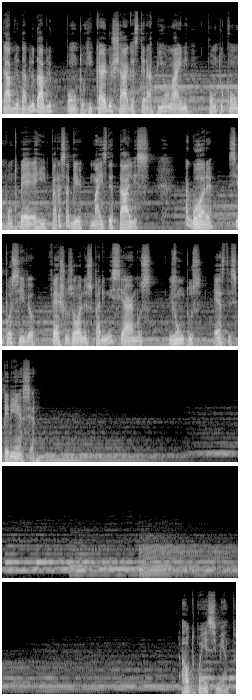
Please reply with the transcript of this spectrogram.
www.ricardochagasterapiaonline.com.br para saber mais detalhes. Agora, se possível, feche os olhos para iniciarmos juntos esta experiência. Autoconhecimento.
